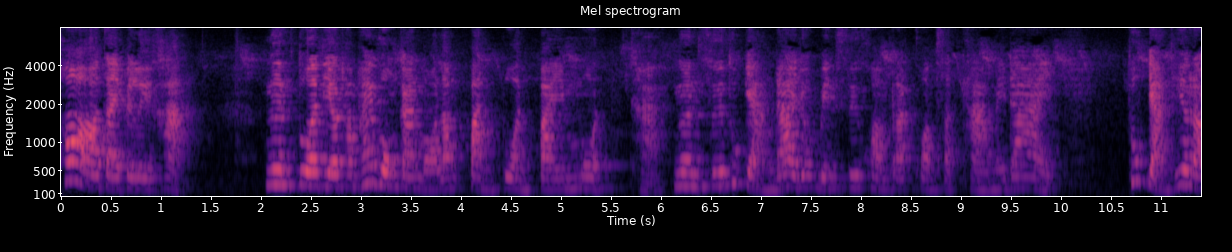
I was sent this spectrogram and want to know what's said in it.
พ่อเอาใจไปเลยค่ะ เงินตัวเดียวทำให้วงการหมอลำปั่นป่วนไปหมดค่ะ เงินซื้อทุกอย่างได้ยกเว้นซื้อความรักความศรัทธาไม่ได้ ทุกอย่างที่เรา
